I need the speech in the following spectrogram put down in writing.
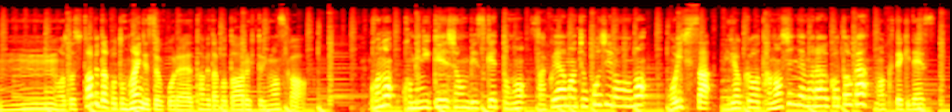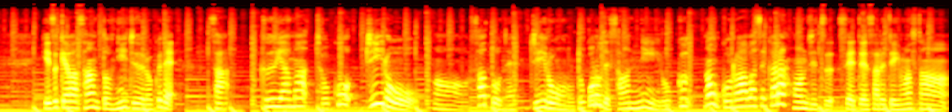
うーん私食べたことないんですよこれ。食べたことある人いますか？このコミュニケーションビスケットの作山チョコ次郎の美味しさ魅力を楽しんでもらうことが目的です。日付は3と26で。作山チョコ次郎。あー佐とね次郎のところで326の語呂合わせから本日制定されていました。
